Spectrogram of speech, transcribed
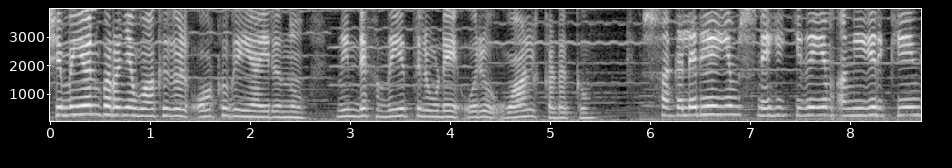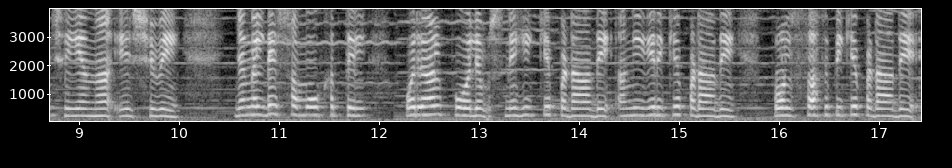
ഷിമയോൻ പറഞ്ഞ വാക്കുകൾ ഓർക്കുകയായിരുന്നു. നിന്റെ ഹൃദയത്തിലൂടെ ഒരു വാൾ കടക്കും. സകലരെയും സ്നേഹിക്കുകയും അംഗീകരിക്കുകയും ചെയ്യുന്ന യേശുവെ ഞങ്ങളുടെ സമൂഹത്തിൽ ഒരാൾ പോലും സ്നേഹിക്കപ്പെടാതെ അംഗീകരിക്കപ്പെടാതെ പ്രോത്സാഹിപ്പിക്കപ്പെടാതെ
